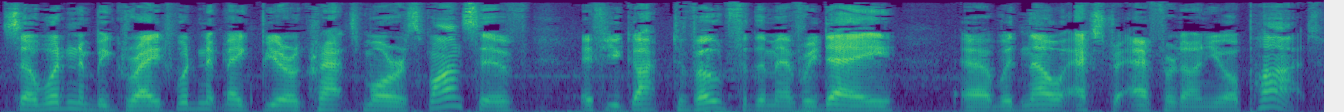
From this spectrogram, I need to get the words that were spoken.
So wouldn't it be great? Wouldn't it make bureaucrats more responsive if you got to vote for them every day uh, with no extra effort on your part?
